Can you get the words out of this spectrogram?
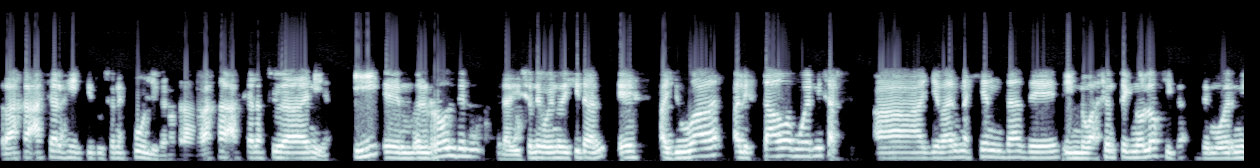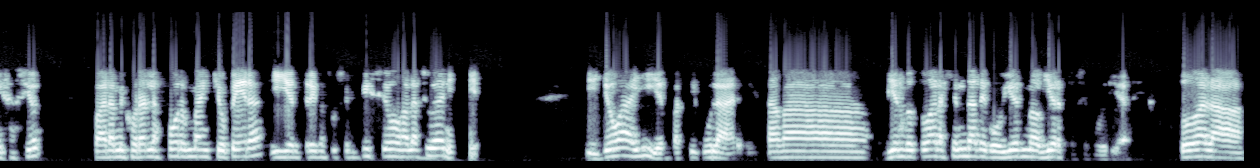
trabaja hacia las instituciones públicas, no trabaja hacia la ciudadanía. Y em, el rol de la División de Gobierno Digital es ayudar al Estado a modernizarse, a llevar una agenda de innovación tecnológica, de modernización para mejorar la forma en que opera y entrega sus servicios a la ciudadanía. Y yo ahí en particular estaba viendo toda la agenda de gobierno abierto, se podría decir, toda la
